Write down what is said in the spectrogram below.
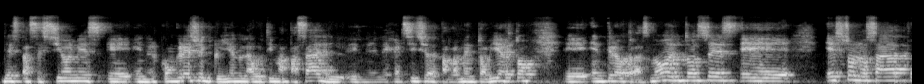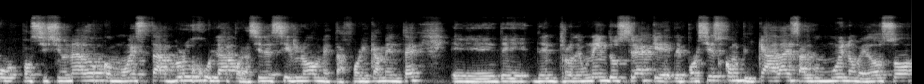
de estas sesiones eh, en el Congreso, incluyendo la última pasada, en el, ejercicio de Parlamento abierto, eh, entre otras, ¿no? Entonces, esto nos ha posicionado como esta brújula, por así decirlo, metafóricamente, de, dentro de una industria que de por sí es complicada, es algo muy novedoso.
